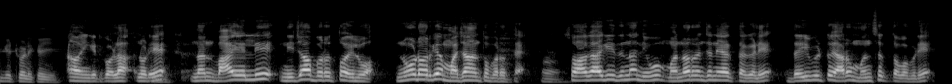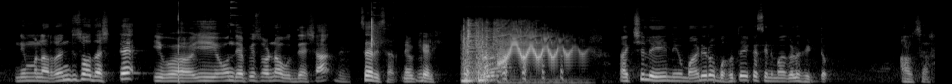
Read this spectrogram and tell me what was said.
ಇಟ್ಕೊಳ್ಳಿ ಕೈ. ಆ, ಹಿಂಗ್ ಇಟ್ಕೊಳ್ಳ. ನೋಡಿ ನನ್ನ ಬಾಯಲ್ಲಿ ನಿಜ ಬರುತ್ತೋ ಇಲ್ವೋ? ನೋಡೋರ್ಗೆ ಮಜಾ ಅಂತೂ ಬರುತ್ತೆ. ಸೊ ಹಾಗಾಗಿ ಇದನ್ನ ನೀವು ಮನೋರಂಜನೆಯಾಗಿ ತಗೊಳ್ಳಿ. ದಯವಿಟ್ಟು ಯಾರು ಮನ್ಸಿಗೆ ತಗೋಬೇಡಿ. ನಿಮ್ಮನ್ನ ರಂಜಿಸೋದಷ್ಟೇ ಈ ಈ ಒಂದು ಎಪಿಸೋಡ್ನ ಉದ್ದೇಶ. ಸರಿ ಸರ್. ನೀವು ಕೇಳಿ. ಆಕ್ಚುಲಿ ನೀವು ಮಾಡಿರೋ ಬಹುತೇಕ ಸಿನಿಮಾಗಳು ಹಿಟ್ಟು. ಹೌದು ಸರ್.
